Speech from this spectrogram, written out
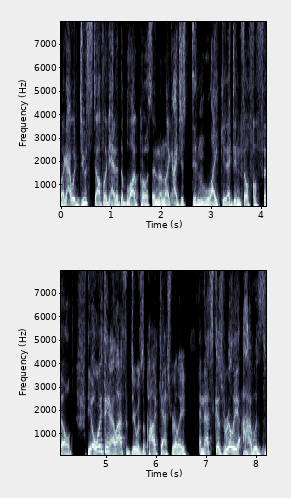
Like i would do stuff like edit the blog post and then like i just didn't like it. I didn't feel fulfilled. The only thing i lasted through was the podcast really. And that's because really i was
